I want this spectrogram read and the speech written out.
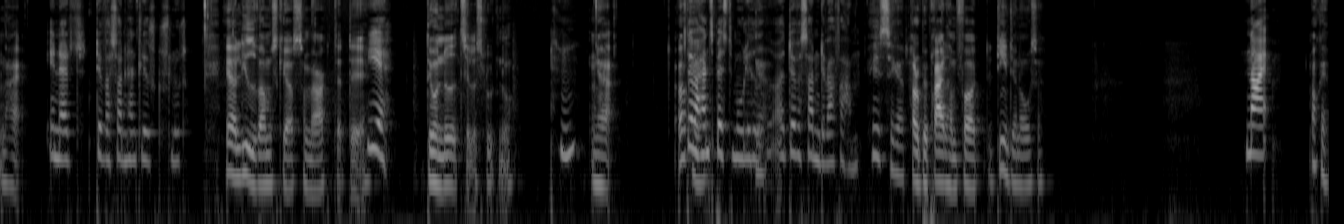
Nej. End at det var sådan, hans liv skulle slutte. Ja, og livet var måske også så mørkt, at det, yeah. det var nødt til at slutte nu. mm. Ja. Okay. det var hans bedste mulighed, Ja. og det var sådan, det var for ham. Helt sikkert. Har du bebrejdet ham for din diagnose? Nej, Okay.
